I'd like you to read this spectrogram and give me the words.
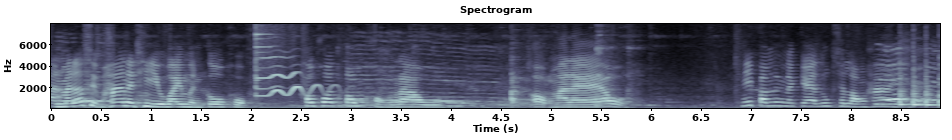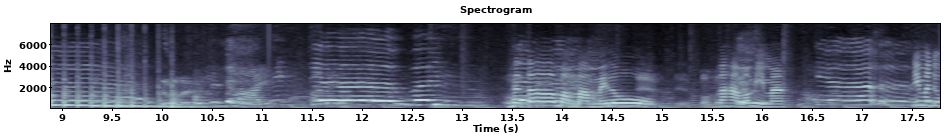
านมาแล้ว 15 นาทีไวเหมือนโกหกข้าวโพดต้มของเราออกมาแล้ว นี่ปั๊มหนึ่งนะแกลูกฉันร้องไห้เจออะเตอร์มัำม่ำไม่ลูก มาหามัมมี่มา นี่มาดู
